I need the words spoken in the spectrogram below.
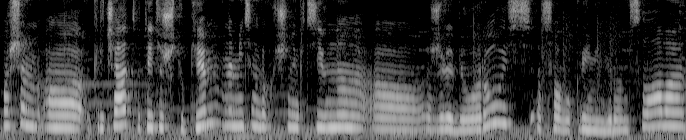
В общем, э, кричат вот эти штуки на митингах очень активно. Э, «Живе Беларусь», «Слава Украине», «Героям слава»,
